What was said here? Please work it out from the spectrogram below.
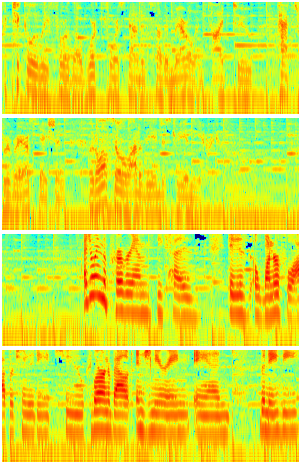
particularly for the workforce down in southern Maryland tied to Pax River Air Station, but also a lot of the industry in the area. I joined the program because it is a wonderful opportunity to learn about engineering and the Navy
